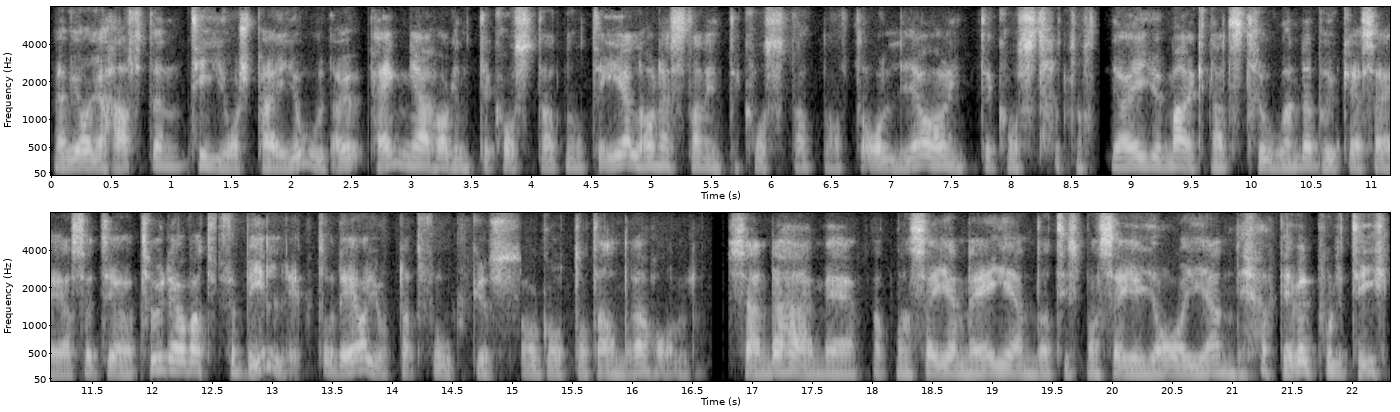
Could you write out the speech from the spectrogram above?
Men vi har ju haft en tioårsperiod där pengar har inte kostat något, el har nästan inte kostat något, olja har inte kostat något. Jag är ju marknadstroende brukar jag säga så att jag tror det har varit för billigt och det har gjort att fokus har gått åt andra håll. Sen det här med att man säger nej ända tills man säger ja igen, det är väl politik.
